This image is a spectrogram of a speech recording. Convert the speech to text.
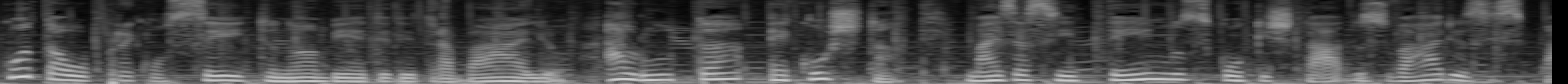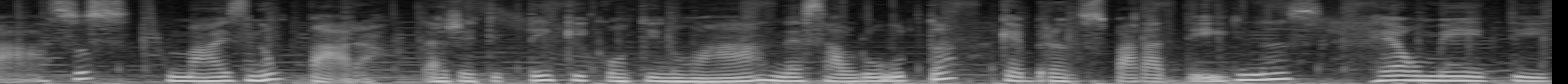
Quanto ao preconceito no ambiente de trabalho, a luta é constante. Mas assim, temos conquistados vários espaços, mas não para. A gente tem que continuar nessa luta, quebrando os paradigmas, realmente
